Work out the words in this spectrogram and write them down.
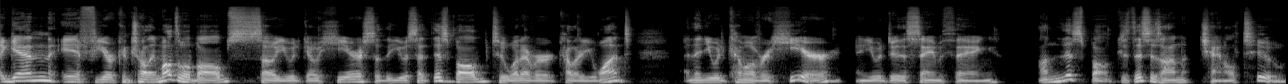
Again, if you're controlling multiple bulbs, so you would go here, so that you would set this bulb to whatever color you want, and then you would come over here and you would do the same thing on this bulb, because this is on channel two.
